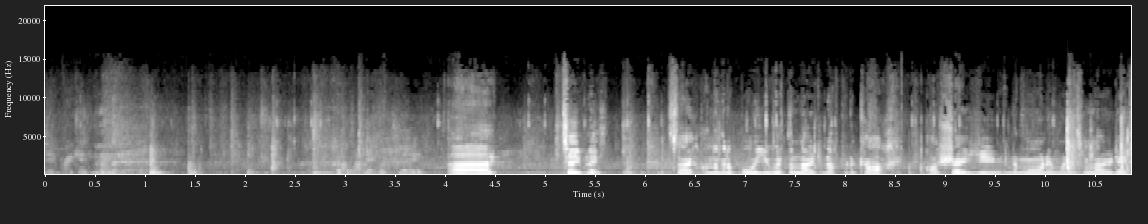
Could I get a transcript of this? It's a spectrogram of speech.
Didn't break anything. Got one over two. Uh, two, please. So I'm not going to bore you with the loading up of the car. I'll show you in the morning when it's loaded.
